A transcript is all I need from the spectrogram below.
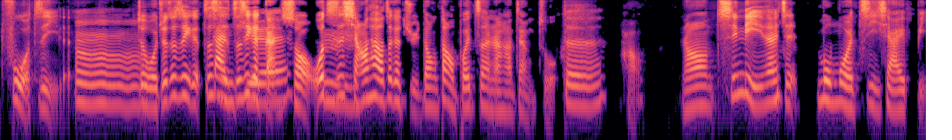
付我自己的。嗯嗯嗯嗯，就我觉得这是一个，这是这是一个感受。我只是嗯想要他有这个举动，但我不会真的让他这样做。对，好，然后心里那些默默地记下一笔。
